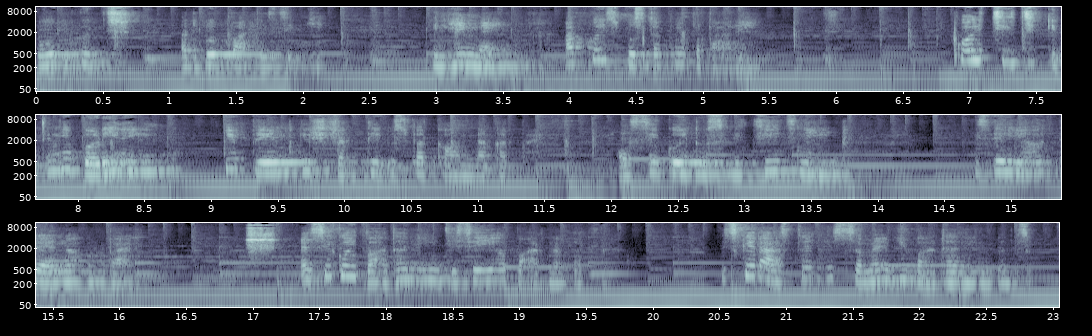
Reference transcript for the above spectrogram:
बहुत कुछ अद्भुत बातें सीखी। इन्हें मैं आपको इस पुस्तक में बता रही हूँ। कोई चीज़ इतनी बड़ी नहीं कि प्रेम की शक्ति उस पर काम न कर पाए। ऐसी कोई दूसरी चीज़ नहीं जिसे यह तय न हो पाए। ऐसी कोई बाधा नहीं जिसे यह पार न कर पाए। इसके रास्ते में समय भी बाधा नहीं बन सकता।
